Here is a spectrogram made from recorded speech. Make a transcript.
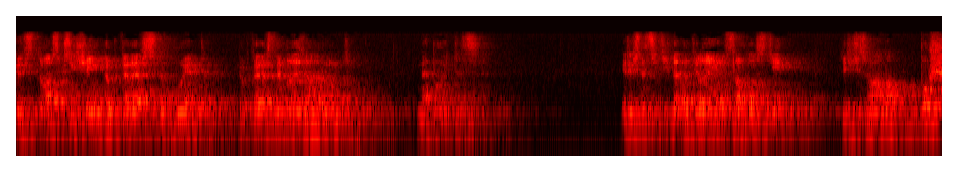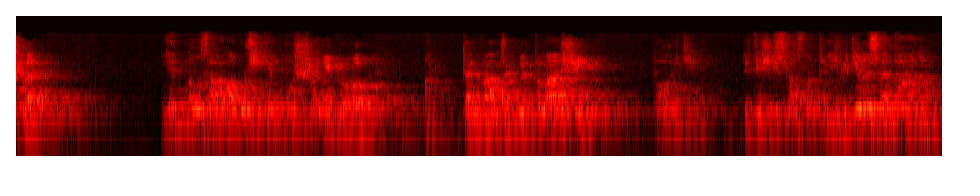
Kristova skříšení, do které vstupujete, do které jste byli zahrnuti. Nebojte se. I když se cítíte oddělení od slavnosti, Ježíš za váma pošle Jednou za váma určitě pošle někoho a ten vám řekne, Tomáši, pojď, teď Ježíš z mrtvých, viděli jsme pána.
